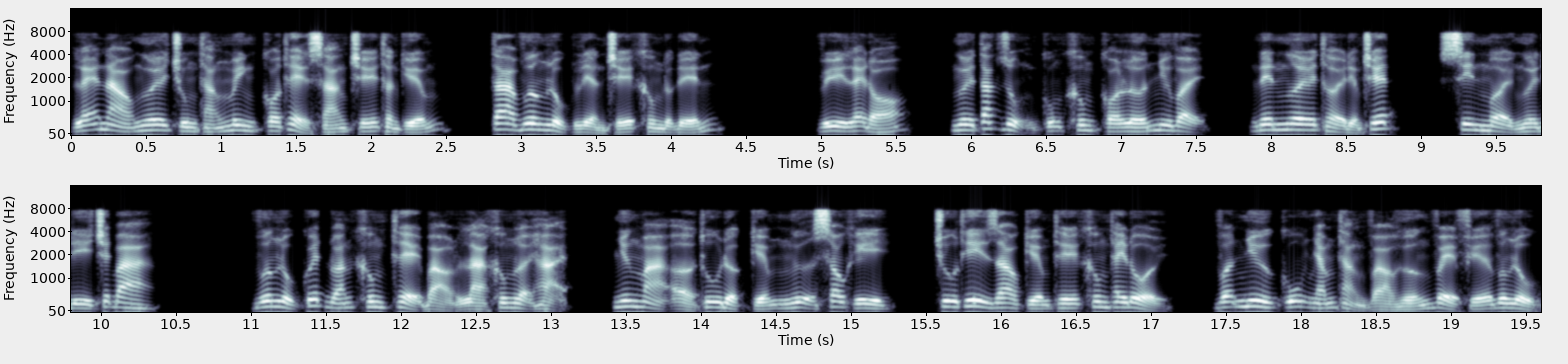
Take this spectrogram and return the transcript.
lẽ nào ngươi trung thắng minh có thể sáng chế thần kiếm, ta vương lục liền chế không được đến. Vì lẽ đó, ngươi tác dụng cũng không có lớn như vậy, nên ngươi thời điểm chết, xin mời ngươi đi chết ba. Vương lục quyết đoán không thể bảo là không lợi hại, nhưng mà ở thu được kiếm ngự sau khi, chu thi giao kiếm thế không thay đổi, vẫn như cũ nhắm thẳng vào hướng về phía vương lục.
